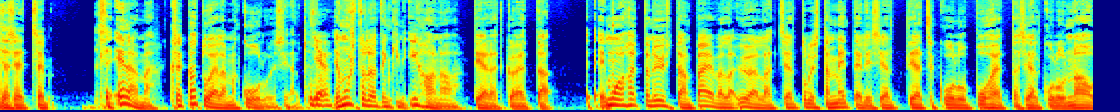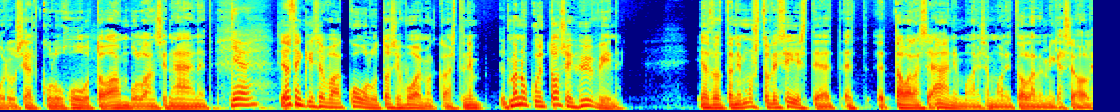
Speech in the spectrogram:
ja se, se, se elämä, se katuelämä kuului sieltä. Joo. Ja musta oli jotenkin ihanaa, tiedätkö, että ei mua haittanut yhtään päivällä yöllä, että sieltä tuli sitä meteli, sieltä tiedät, se kuuluu puhetta, sieltä kuuluu nauru, sieltä kuuluu huuto, ambulanssin äänet. Joo. Jotenkin se vaan kuuluu tosi voimakkaasti. Niin mä nukuin tosi hyvin. Ja tota, niin musta oli siistiä, että, että, että tavallaan se äänimaisema oli tollainen, mikä se oli.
